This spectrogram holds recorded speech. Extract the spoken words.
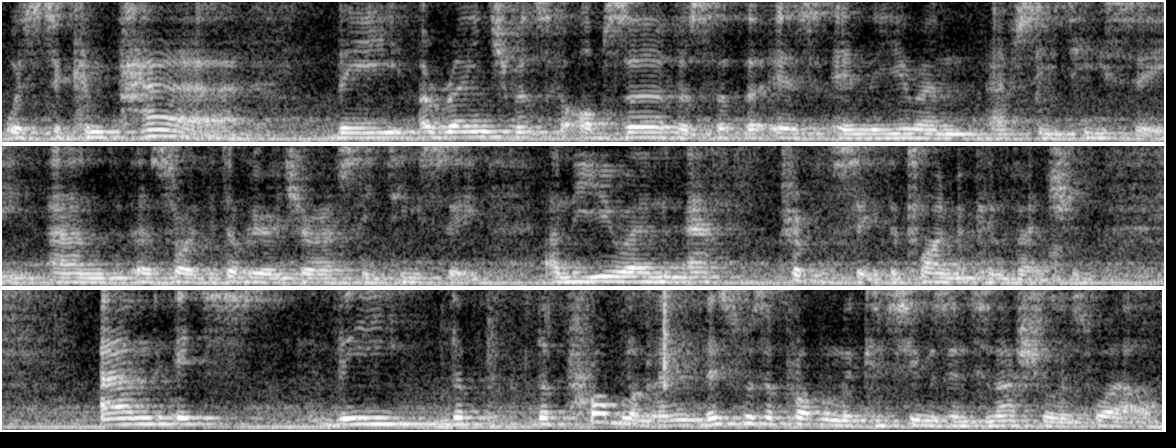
was to compare the arrangements for observers that there is in the UN FCTC and uh, sorry the WHO FCTC and the UN FCCC, the Climate Convention, and it's the the the problem, and this was a problem with Consumers International as well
